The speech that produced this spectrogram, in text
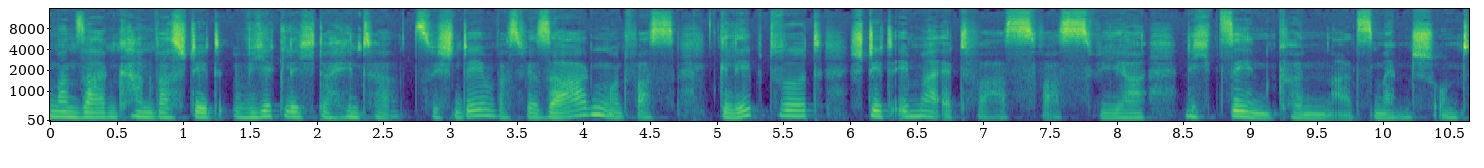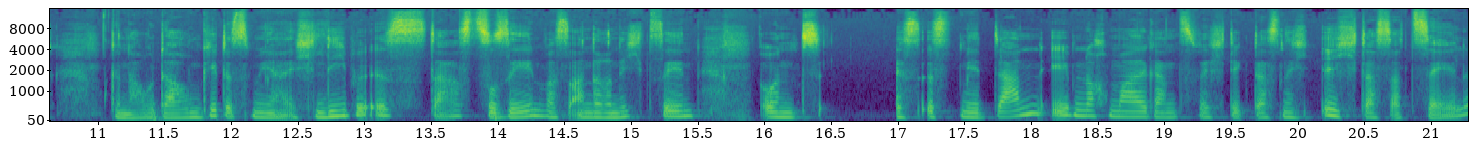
man sagen kann, was steht wirklich dahinter. Zwischen dem, was wir sagen und was gelebt wird, steht immer etwas, was wir nicht sehen können als Mensch. Und genau darum geht es mir. Ich liebe es, das zu sehen, was andere nicht sehen. Und es ist mir dann eben noch mal ganz wichtig, dass nicht ich das erzähle.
